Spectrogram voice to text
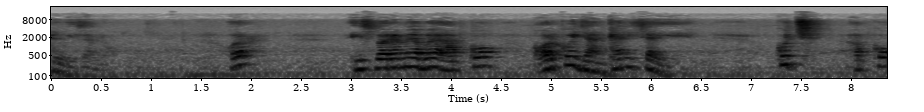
two visa लो। और इस बारे में अब आपको और कोई जानकारी चाहिए। कुछ आपको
